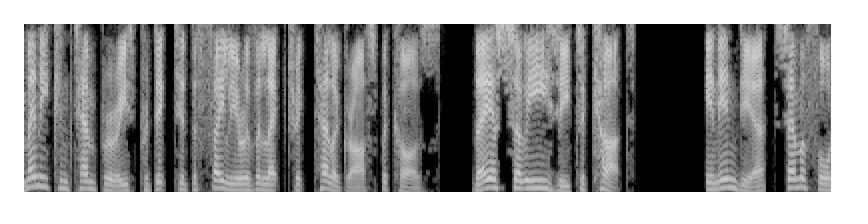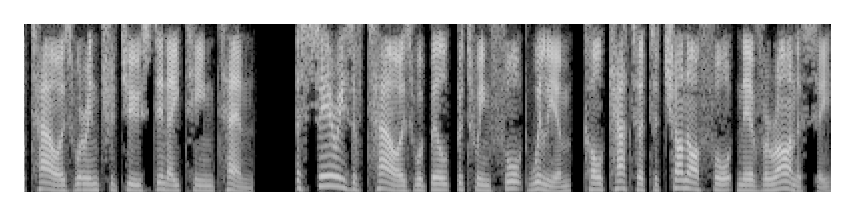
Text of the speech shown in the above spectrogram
Many contemporaries predicted the failure of electric telegraphs because, "...they are so easy to cut." In India, semaphore towers were introduced in 1810. A series of towers were built between Fort William, Kolkata to Chunar Fort near Varanasi.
